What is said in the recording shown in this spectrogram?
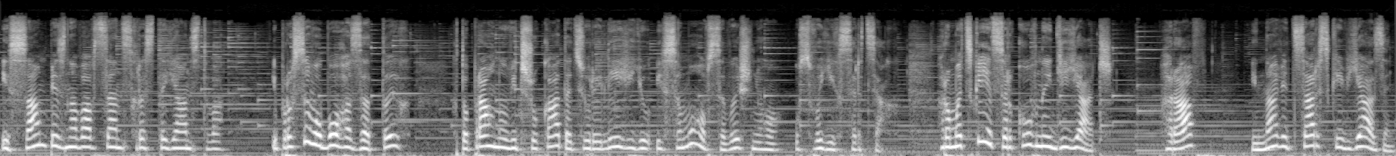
і сам пізнавав сенс християнства, і просив у Бога за тих, хто прагнув відшукати цю релігію і самого Всевишнього у своїх серцях. Громадський і церковний діяч, граф і навіть царський в'язень.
